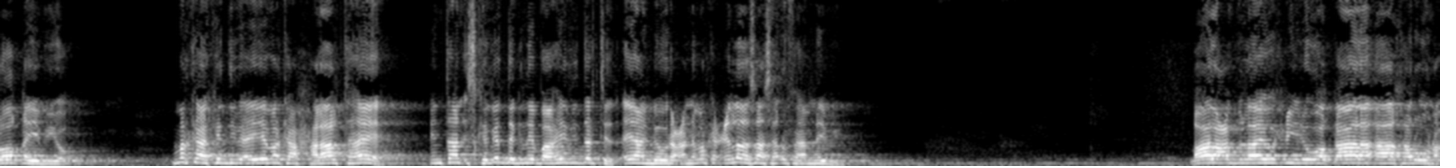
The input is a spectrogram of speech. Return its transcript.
loo qaybiyo. Markaa kadib ayay markaa xalaal tahaye intaan iskaga degnay baahidii darteed ayaan gowracnay. Marka cillada saasaan u fahamnay buyi qaala cabdullaahi wuxuu yidhi wa qaala aakharuuna.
